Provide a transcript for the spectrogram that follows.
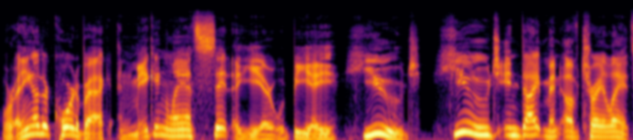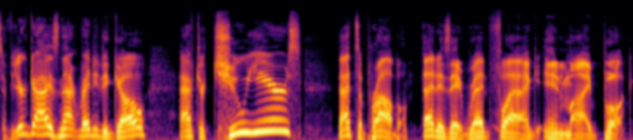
or any other quarterback and making Lance sit a year would be a huge, huge indictment of Trey Lance. If your guy's not ready to go after two years, that's a problem. That is a red flag in my book.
